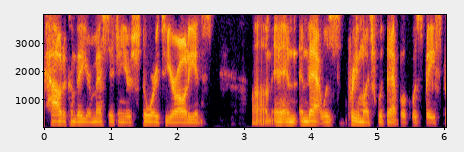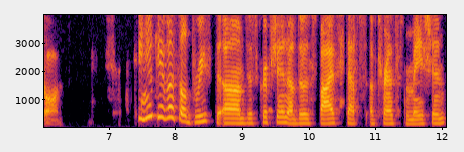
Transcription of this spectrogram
how to convey your message and your story to your audience, um, and and that was pretty much what that book was based on. Can you give us a brief um, description of those 5 steps of transformation?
